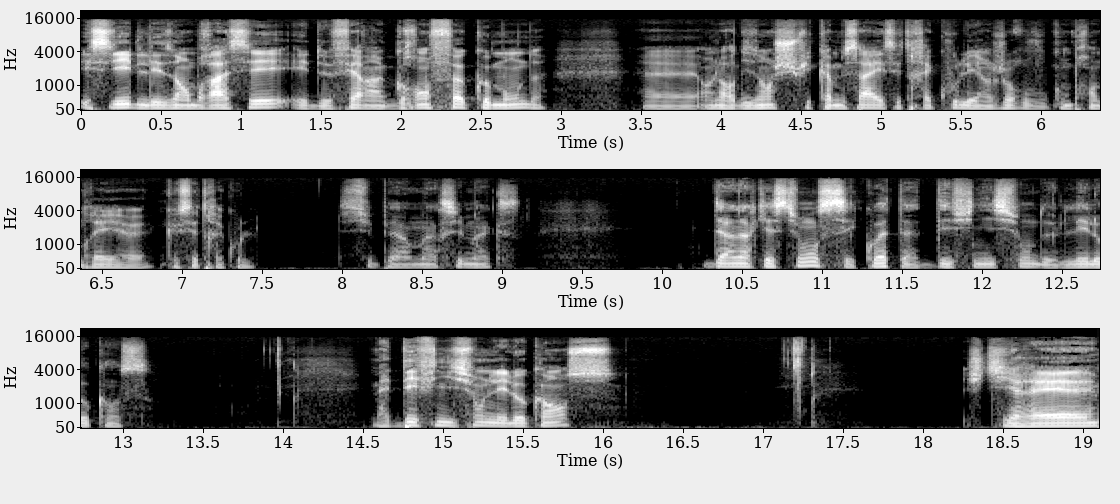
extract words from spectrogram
Essayez de les embrasser et de faire un grand fuck au monde en leur disant je suis comme ça et c'est très cool et un jour vous comprendrez que c'est très cool. Super, merci Max. Dernière question, c'est quoi ta définition de l'éloquence? Ma définition de l'éloquence, je dirais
